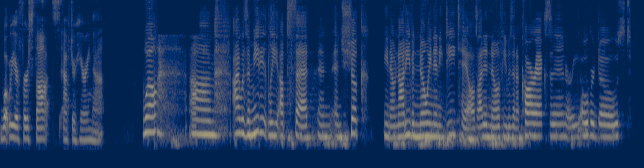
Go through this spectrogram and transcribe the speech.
what were your first thoughts after hearing that? Well, um, I was immediately upset and and shook. You know, not even knowing any details. I didn't know if he was in a car accident or he overdosed.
